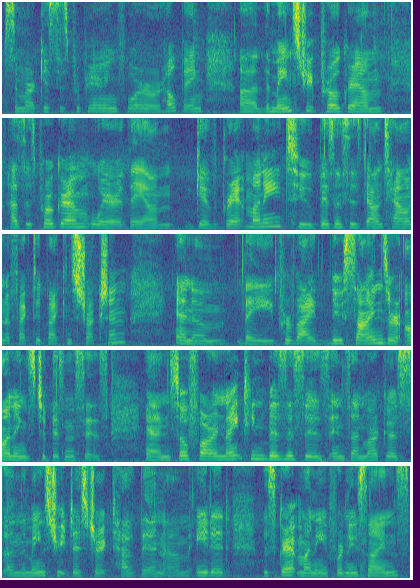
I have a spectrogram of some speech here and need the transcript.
San Marcos is preparing for or helping, uh, the Main Street program has this program where they um, give grant money to businesses downtown affected by construction, and um, they provide new signs or awnings to businesses. And so far, 19 businesses in San Marcos and the Main Street district have been um, aided this grant money for new signs.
